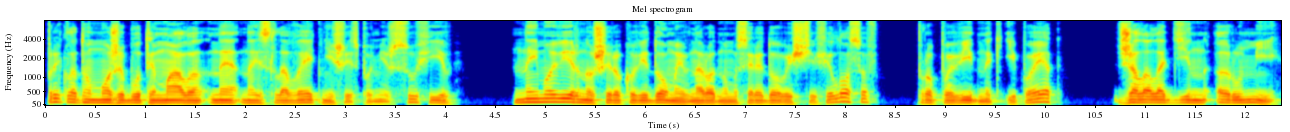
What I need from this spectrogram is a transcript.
Прикладом може бути мало не найславетніший з поміж суфіїв, неймовірно широковідомий в народному середовищі філософ, проповідник і поет Джалаладдін Румі,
